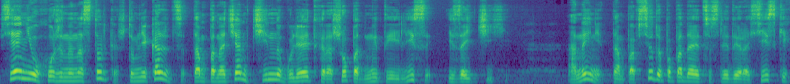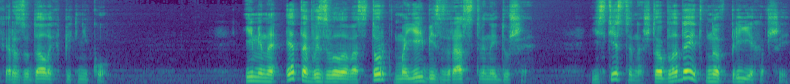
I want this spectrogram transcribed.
все они ухожены настолько, что мне кажется, там по ночам чинно гуляют хорошо подмытые лисы и зайчихи. А ныне там повсюду попадаются следы российских разудалых пикников. Именно это вызвало восторг в моей безнравственной душе. Естественно, что обладает вновь приехавший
